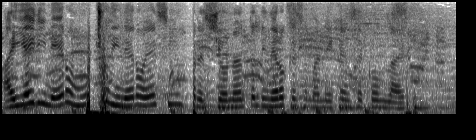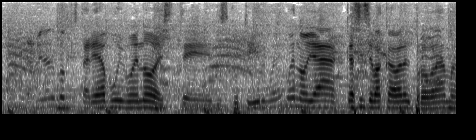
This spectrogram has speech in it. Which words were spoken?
ahí hay dinero, mucho dinero. Es impresionante el dinero que se maneja en Second Life. Algo que estaría muy bueno este discutir, güey. Bueno, ya casi se va a acabar el programa.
